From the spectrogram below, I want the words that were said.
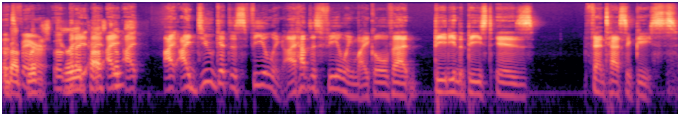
about fair. British period I, I, costumes? I, I, I do get this feeling. I have this feeling, Michael, that Beauty and the Beast is Fantastic Beasts.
